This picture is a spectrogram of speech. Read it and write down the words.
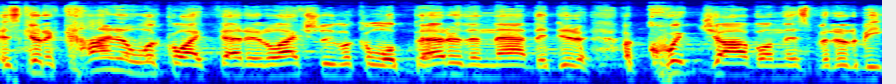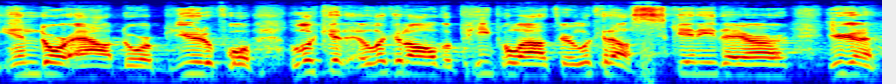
it's going to kind of look like that. It'll actually look a little better than that. They did a, a quick job on this, but it'll be indoor, outdoor, beautiful. Look at look at all the people out there. Look at how skinny they are. You're gonna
